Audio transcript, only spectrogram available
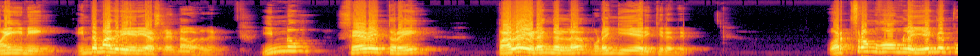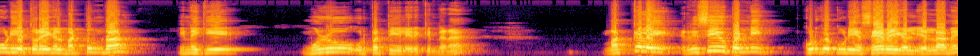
மைனிங் இந்த மாதிரி ஏரியாஸ்லேருந்து தான் வருது. இன்னும் சேவைத்துறை பல இடங்களில் முடங்கியே இருக்கிறது. ஒர்க் ஃப்ரம் ஹோமில் இயங்கக்கூடிய துறைகள் மட்டும்தான் இன்னைக்கு முழு உற்பத்தியில் இருக்கின்றன. மக்களை ரிசீவ் பண்ணி கொடுக்கக்கூடிய சேவைகள் எல்லாமே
